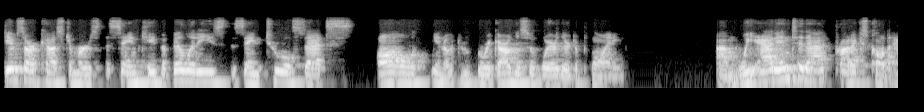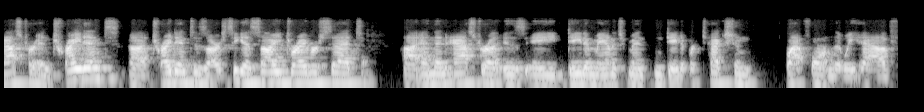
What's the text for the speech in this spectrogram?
Gives our customers the same capabilities, the same tool sets, all, you know, regardless of where they're deploying. Um, we add into that products called Astra and Trident. Uh, Trident is our CSI driver set, uh, and then Astra is a data management and data protection platform that we have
